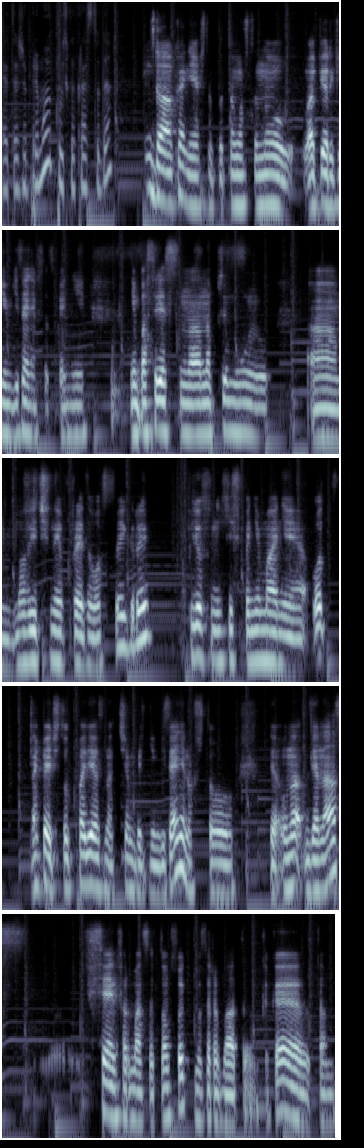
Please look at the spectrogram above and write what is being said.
это же прямой путь как раз туда? Да, конечно, потому что, ну, во-первых, геймдизайнер все-таки они непосредственно напрямую вовлечены в производство игры, плюс у них есть понимание, вот опять же, тут полезно чем быть геймдизайнером, что для, у нас, для нас вся информация о том, сколько мы зарабатываем, какая там,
